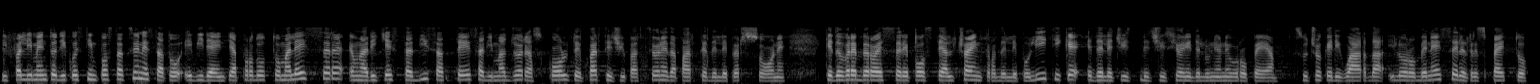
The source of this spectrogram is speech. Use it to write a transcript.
Il fallimento di questa impostazione è stato evidente, ha prodotto malessere e una richiesta disattesa di maggiore ascolto e partecipazione da parte delle persone, che dovrebbero essere poste al centro delle politiche e delle decisioni dell'Unione Europea, su ciò che riguarda il loro benessere e il rispetto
